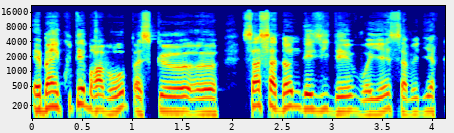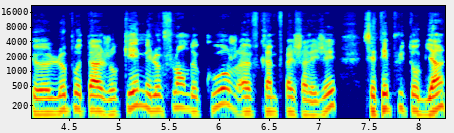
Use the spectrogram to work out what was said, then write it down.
Eh ben, écoutez, bravo, parce que euh, ça, ça donne des idées. Vous voyez, ça veut dire que le potage, ok, mais le flan de courge, œuf, crème fraîche allégée, c'était plutôt bien.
